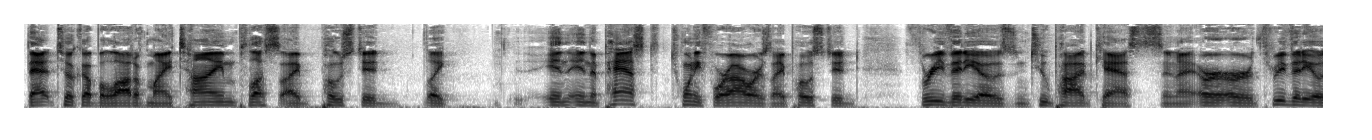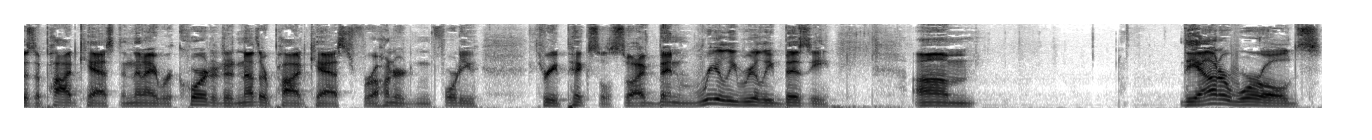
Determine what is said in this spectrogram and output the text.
that took up a lot of my time. Plus, I posted like in in the past 24 hours, I posted three videos and two podcasts, and I or, or three videos a podcast, and then I recorded another podcast for 143 pixels. So I've been really really busy. Um, the Outer Worlds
